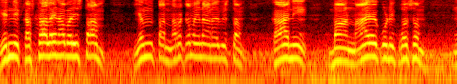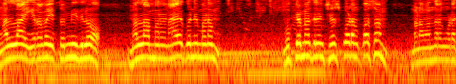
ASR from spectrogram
ఎన్ని కష్టాలైనా భరిస్తాం. ఎంత నరకమైనా అనుభవిస్తాం. కానీ మా నాయకుడి కోసం మళ్ళా ఇరవై తొమ్మిదిలో మళ్ళా మన నాయకుడిని మనం ముఖ్యమంత్రిని చేసుకోవడం కోసం మనం అందరం కూడా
